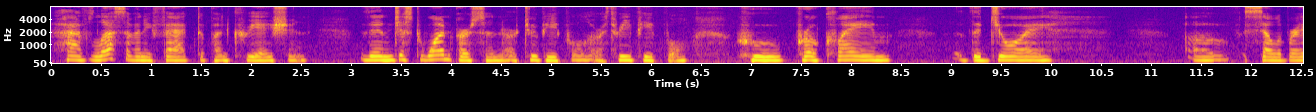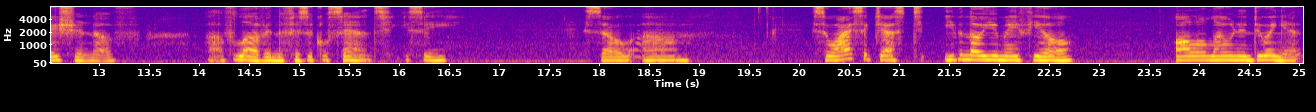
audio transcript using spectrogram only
have less of an effect upon creation than just one person or two people or three people who proclaim the joy of celebration of, of love in the physical sense, you see. So, um, so I suggest, even though you may feel all alone in doing it,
